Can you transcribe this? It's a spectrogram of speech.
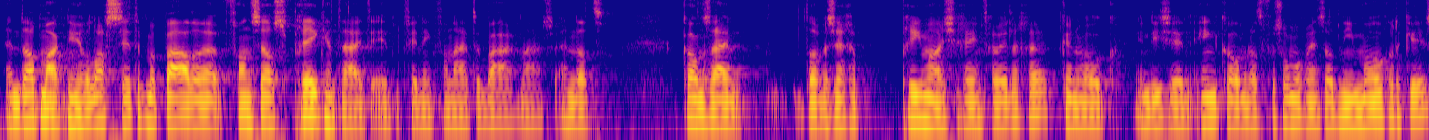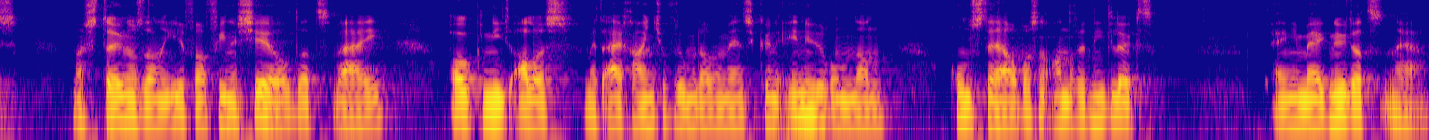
En dat maakt nu heel lastig. Er zit een bepaalde vanzelfsprekendheid in, vind ik, vanuit de Barenaars. En dat kan zijn dat we zeggen, prima als je geen vrijwilliger. Kunnen we ook in die zin inkomen dat voor sommige mensen dat niet mogelijk is. Maar steun ons dan in ieder geval financieel. Dat wij ook niet alles met eigen handje hoeven doen. Maar dat we mensen kunnen inhuren om dan ons te helpen als een ander het niet lukt. En je merkt nu dat, nou ja,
